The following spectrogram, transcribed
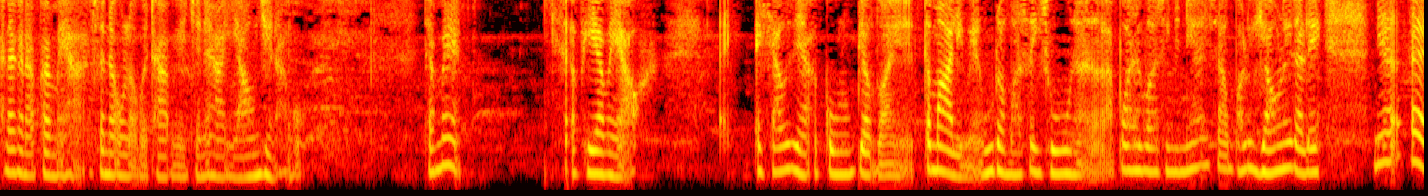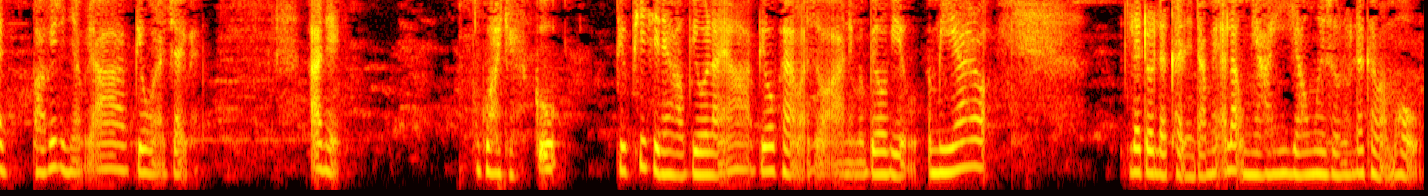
ခဏခဏဖတ်မယ်ဟာဆက်နှစ်အုပ်လောက်ပဲထားပြီးကျင်းတဲ့ဟာရောင်းချင်တာကိုဒါမဲ့အဖေကမရဘူးအချောင်းစရာအကုန်လုံးပျောက်သွားရင်တမလေးမယ်အခုတော့မှစိတ်ဆိုးနေတာလားပွားပွားစင်းနေနေအချောင်းဘာလို့ရောင်းလိုက်တာလဲနေအဲ့ဘာဖြစ်နေကြပြီအာပြောတာကြိုက်ပဲအဲ့နဲ့ကိုကကိုပြဖြစ်ချင်တဲ့ဟာပြောလိုက်အာပြောခံပါဆိုအာနေမပြောပြဘူးအမေကတော့ လက်တော့လက်ခံနေဒါပေမဲ့အဲ့လောက်အများကြီးရောင်းဝင်ဆိုတော့လက်ခံမှာမဟုတ်ဘူး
